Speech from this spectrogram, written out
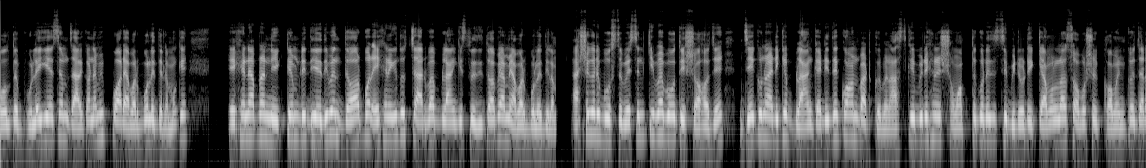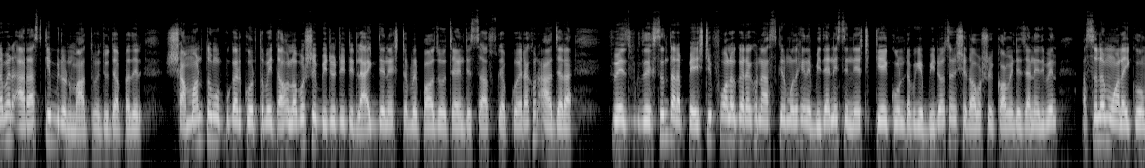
বলতে ভুলে গিয়েছিলাম, যার কারণে আমি পরে আবার বলে দিলাম ওকে এখানে আপনার নিক নেমটি দিয়ে দিবেন, দেওয়ার পর এখানে কিন্তু চারবার ব্ল্যাঙ্ক স্পেস দিতে হবে, আমি আবার বলে দিলাম। আশা করি বুঝতে পেরেছেন কীভাবে অতি সহজে যে কোনো আইডিকে ব্ল্যাঙ্ক আইডিতে কনভার্ট করবেন। আজকের ভিডিও এখানে সমাপ্ত করে দিচ্ছি। ভিডিওটি কেমন লাগছে অবশ্যই কমেন্ট করে জানাবেন। আর আজকে ভিডিওর মাধ্যমে যদি আপনাদের সামান্যতম উপকার করতে পারি, তাহলে অবশ্যই ভিডিওটি একটি লাইক দেন নেক্সট পাওয়া যাবে। চ্যানেলটি সাবস্ক্রাইব করে রাখুন। আর যারা ফেসবুক দেখছেন, তারা পেজটি ফলো করে রাখুন। আজকের মধ্যে এখানে বিদায় নিচ্ছি। নেক্সট কে কোন টপিকে ভিডিও আছেন সেটা অবশ্যই কমেন্টে জানিয়ে দেবেন। আসসালামু আলাইকুম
